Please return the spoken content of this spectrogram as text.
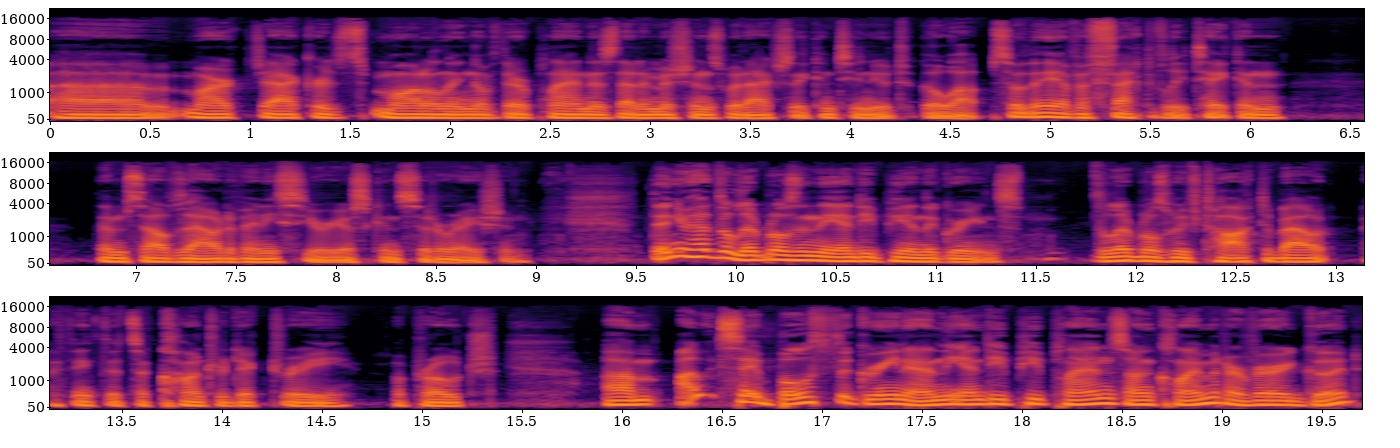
Uh, Mark Jaccard's modeling of their plan is that emissions would actually continue to go up. So they have effectively taken themselves out of any serious consideration. Then you have the Liberals and the NDP and the Greens. The Liberals we've talked about. I think that's a contradictory approach. Um, I would say both the Green and the NDP plans on climate are very good.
